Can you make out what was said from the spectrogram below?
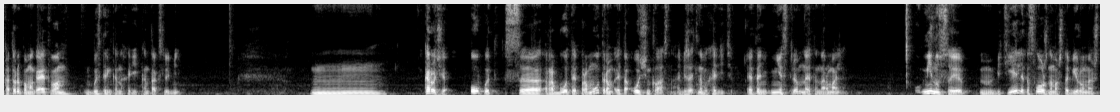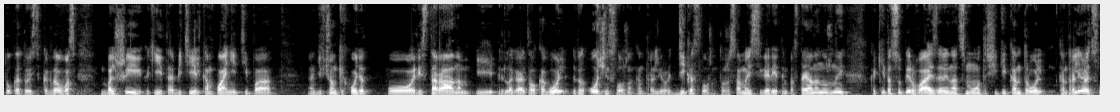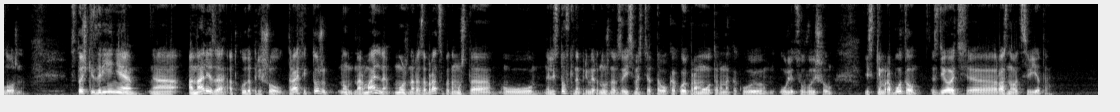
который помогает вам быстренько находить контакт с людьми. Короче, опыт с работой промоутером это очень классно. Обязательно выходите. Это не стрёмно, это нормально. Минусы BTL это сложно масштабируемая штука. То есть, когда у вас большие какие-то BTL компании, типа э, девчонки ходят по ресторанам и предлагают алкоголь, это очень сложно контролировать, дико сложно. То же самое и с сигаретами. Постоянно нужны какие-то супервайзеры, надсмотрщики, контроль. Контролировать сложно. С точки зрения э, анализа, откуда пришел трафик, тоже ну, нормально, можно разобраться, потому что у листовки, например, нужно в зависимости от того, какой промоутер на какую улицу вышел и с кем работал, сделать э, разного цвета.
